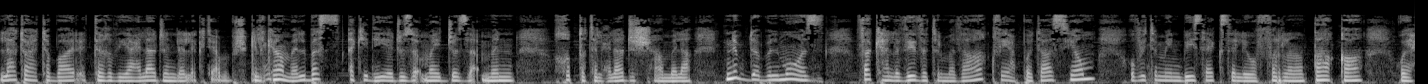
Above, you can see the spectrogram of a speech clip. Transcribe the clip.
لا تعتبر التغذية علاجا للاكتئاب بشكل كامل بس أكيد هي جزء ما يتجزأ من خطة العلاج الشاملة. نبدأ بالموز. فاكهة لذيذة المذاق فيها بوتاسيوم وفيتامين B6 اللي يوفر لنا الطاقة ويحسن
